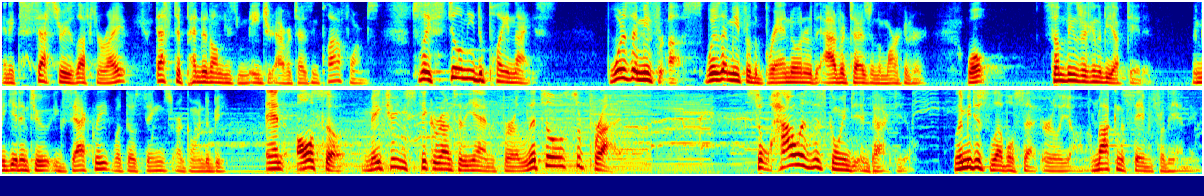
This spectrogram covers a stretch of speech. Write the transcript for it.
and accessories left and right, that's dependent on these major advertising platforms. So they still need to play nice. But what does that mean for us? What does that mean for the brand owner, the advertiser, the marketer? Well, some things are going to be updated. Let me get into exactly what those things are going to be. And also, make sure you stick around to the end for a little surprise. So how is this going to impact you? Let me just level set early on. I'm not gonna save it for the ending.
